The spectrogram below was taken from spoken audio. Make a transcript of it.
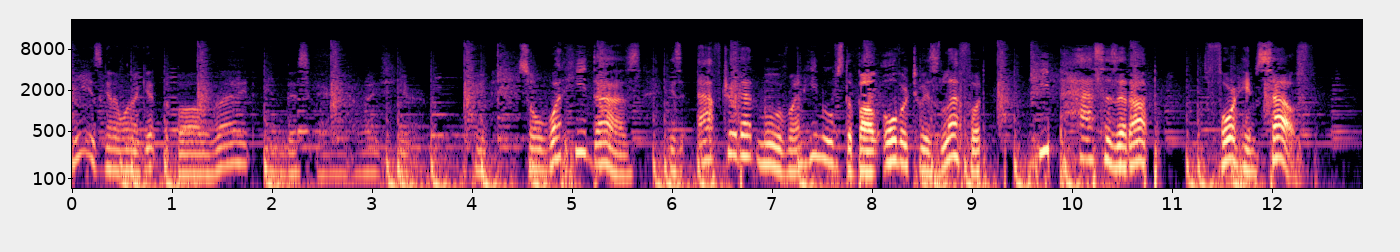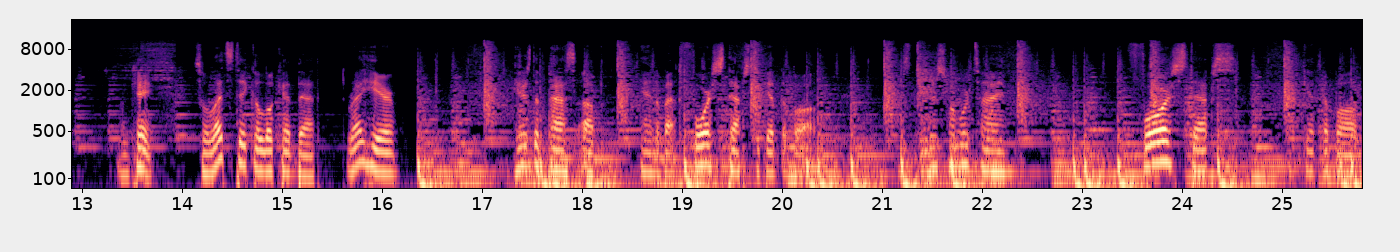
He is going to want to get the ball right in this area, right here. Okay, so what he does is after that move, when he moves the ball over to his left foot, he passes it up for himself. Okay, so let's take a look at that right here. Here's the pass up and about four steps to get the ball. Let's do this one more time. Four steps to get the ball.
